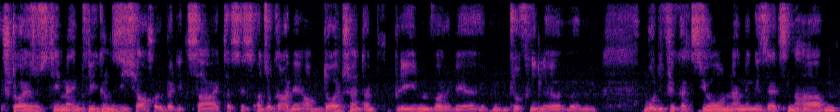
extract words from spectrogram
Steuersysteme entwickeln sich auch über die Zeit. Das ist also gerade auch in Deutschland ein Problem, weil wir so viele ähm, Modifikationen an den Gesetzen haben.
